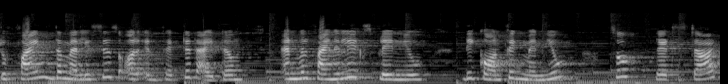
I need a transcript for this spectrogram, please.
to find the malicious or infected item and will finally explain you the config menu. So let's start.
